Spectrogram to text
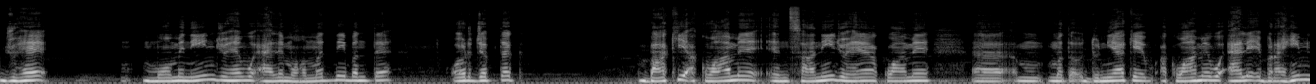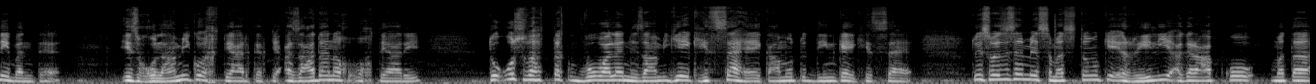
جو ہے مومنین جو ہیں وہ اہل محمد نہیں بنتے اور جب تک باقی اقوام انسانی جو ہیں، اقوام مطلب دنیا کے اقوام وہ اہل ابراہیم نہیں بنتے اس غلامی کو اختیار کر کے آزادہ نہ اختیاری، تو اس وقت تک وہ والا نظام یہ ایک حصہ ہے، اقامت الدین کا ایک حصہ ہے۔ تو اس وجہ سے میں سمجھتا ہوں کہ ریلی اگر آپ کو مطلب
